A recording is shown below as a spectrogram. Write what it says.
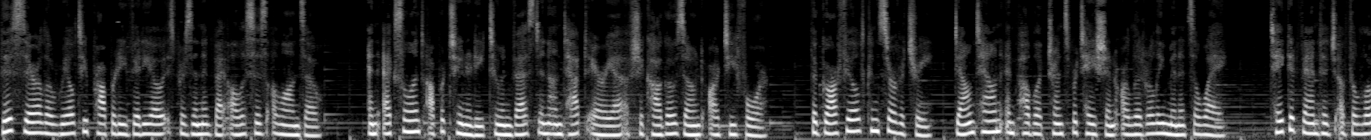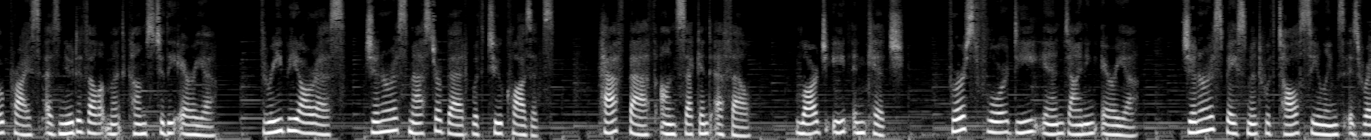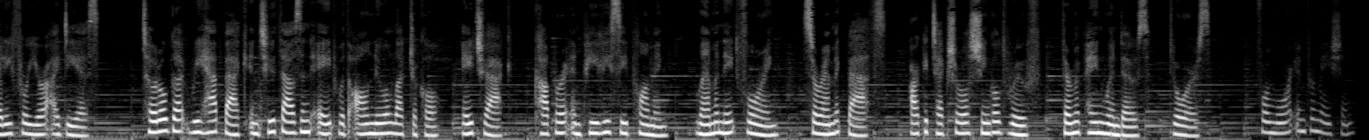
This Zerillo Realty property video is presented by Ullisses Alonzo. An excellent opportunity to invest in untapped area of Chicago zoned RT4. The Garfield Conservatory, downtown and public transportation are literally minutes away. Take advantage of the low price as new development comes to the area. 3 BRS, generous master bed with two closets. Half bath on second FL. Large eat-in kitchen. First floor D-in dining area. Generous basement with tall ceilings is ready for your ideas. Total gut rehab back in 2008 with all new electrical, HVAC, copper and PVC plumbing, laminate flooring, ceramic baths, architectural shingled roof, thermopane windows, doors. For more information,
